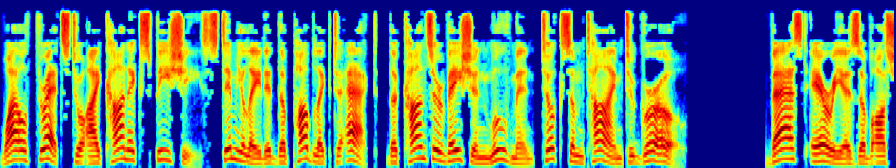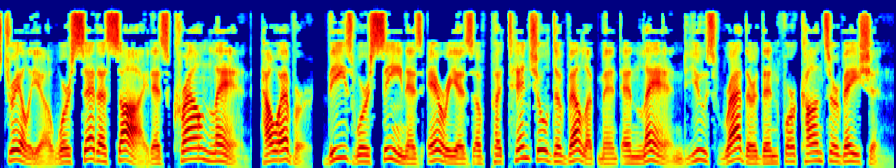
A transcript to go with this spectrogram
While threats to iconic species stimulated the public to act, the conservation movement took some time to grow. Vast areas of Australia were set aside as Crown land, however, these were seen as areas of potential development and land use rather than for conservation.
